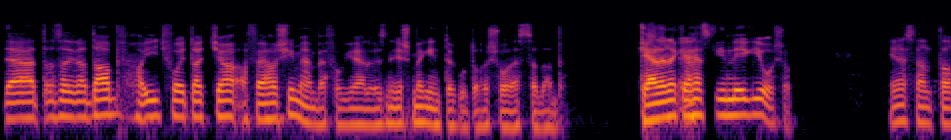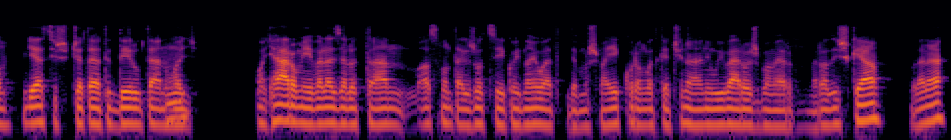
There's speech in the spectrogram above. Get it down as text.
De hát azért a DAB, ha így folytatja, a felha simán be fogja előzni, és megint tök utolsó lesz a DAB. Kellenek ehhez finn légiósok? Én ezt nem tudom. Ugye ezt is cseteltük délután, hmm. hogy hogy három évvel ezelőtt talán azt mondták Zsocék, hogy na jó, hát de most már jégkorongot kell csinálni új városba, mert, mert az is kell, lenne.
